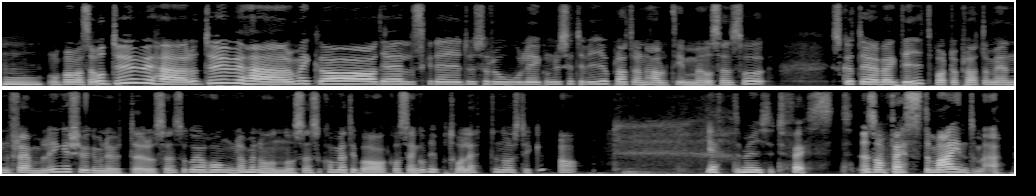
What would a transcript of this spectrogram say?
Mm, Och bara så här, och du är här, och du är här, oh my god, jag älskar dig, du är så rolig. Och nu sitter vi och pratar en halvtimme och sen så skuttar jag iväg dit bort och pratar med en främling i 20 minuter och sen så går jag och hånglar med Mm. någon och sen så kommer jag tillbaka och sen går vi på toaletten några stycken. Ja. jättemysigt fest. En sån fest mindmap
